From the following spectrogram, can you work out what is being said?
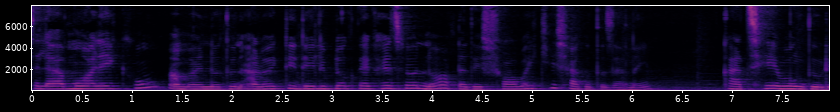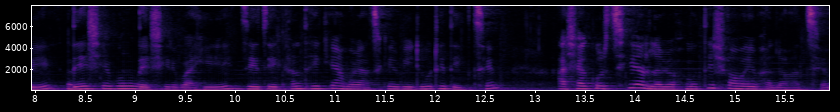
আসসালামু আলাইকুম। আমার নতুন আরও একটি ডেলি ব্লগ দেখার জন্য আপনাদের সবাইকে স্বাগত জানাই। কাছে এবং দূরে, দেশ এবং দেশের বাহিরে যে যেখান থেকে আমার আজকের ভিডিওটি দেখছেন, আশা করছি আল্লাহ রহমতে সবাই ভালো আছেন।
